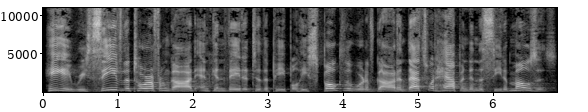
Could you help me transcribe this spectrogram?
He received the Torah from God and conveyed it to the people. He spoke the word of God, and that's what happened in the seat of Moses.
